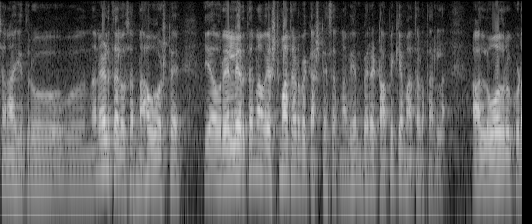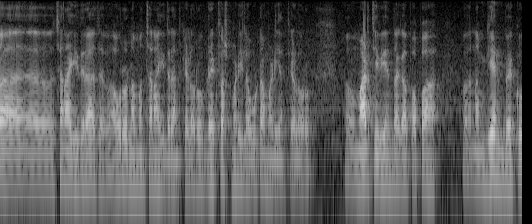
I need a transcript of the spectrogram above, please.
ಚೆನ್ನಾಗಿದ್ರು. ನಾನು ಹೇಳ್ತಾ ಇಲ್ಲ ಸರ್ ನಾವು ಅಷ್ಟೇ ಅವ್ರು ಎಲ್ಲಿರ್ತಾರೆ ನಾವು ಎಷ್ಟು ಮಾತಾಡ್ಬೇಕು ಅಷ್ಟೇ ಸರ್. ನಾವೇನು ಬೇರೆ ಟಾಪಿಕ್ಕೇ ಮಾತಾಡ್ತಾ ಇರಲ್ಲ. ಅಲ್ಲಿ ಹೋದರೂ ಕೂಡ ಚೆನ್ನಾಗಿದ್ದೀರಾ? ಅವರು ನಮ್ಮನ್ನು ಚೆನ್ನಾಗಿದ್ದೀರಾ ಅಂತ ಕೇಳೋರು ಬ್ರೇಕ್ಫಾಸ್ಟ್ ಮಾಡಿ ಇಲ್ಲ ಊಟ ಮಾಡಿ ಅಂತ ಹೇಳೋರು ಮಾಡ್ತೀವಿ ಅಂದಾಗ ಪಾಪ ನಮ್ಗೇನು ಬೇಕು?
